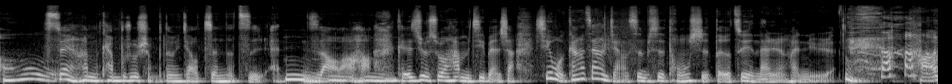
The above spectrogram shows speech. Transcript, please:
哦。虽然他们看不出什么东西叫真的自然，你知道吧？哈，可是就是说他们基本上，其实我刚刚这样讲，是不是同时得罪男人和女人？好，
